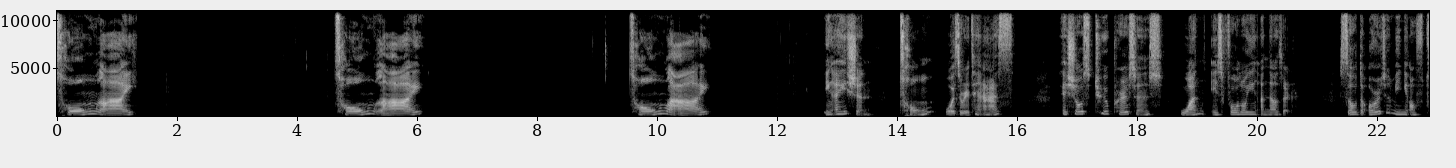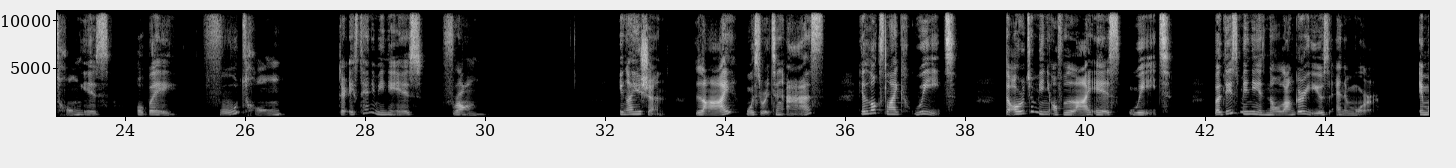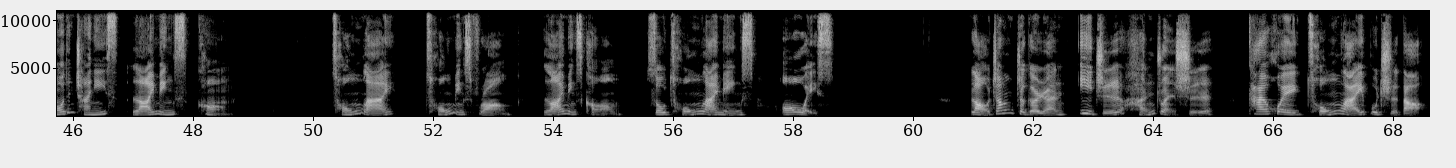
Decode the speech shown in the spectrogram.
从来，从来，从来。In Asian, 从 was written as it shows two persons, one is following another. So the original meaning of 从 is obey, 服从. The extended meaning is from. In Asian, 来 was written as it looks like wheat. The original meaning of 来 is wheat but this meaning is no longer used anymore. In modern Chinese, 来 means come. 从来，从 means from, 来 means come, so 从来 means always. 老张这个人一直很准时，开会从来不迟到。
